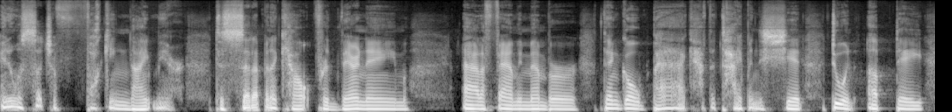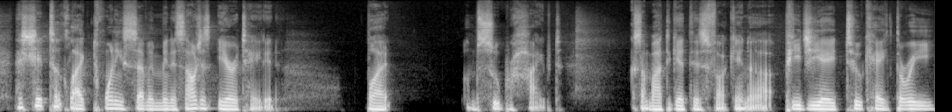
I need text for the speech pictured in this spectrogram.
and it was such a fucking nightmare to set up an account for their name, add a family member, then go back, have to type in the shit, do an update. That shit took like 27 minutes. I was just irritated but I'm super hyped because I'm about to get this fucking uh, PGA 2K3.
